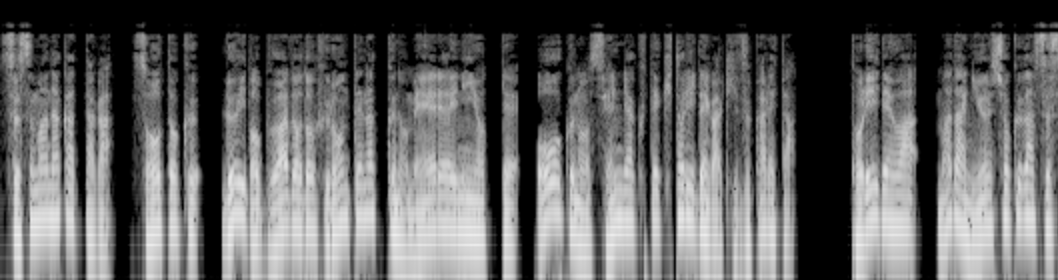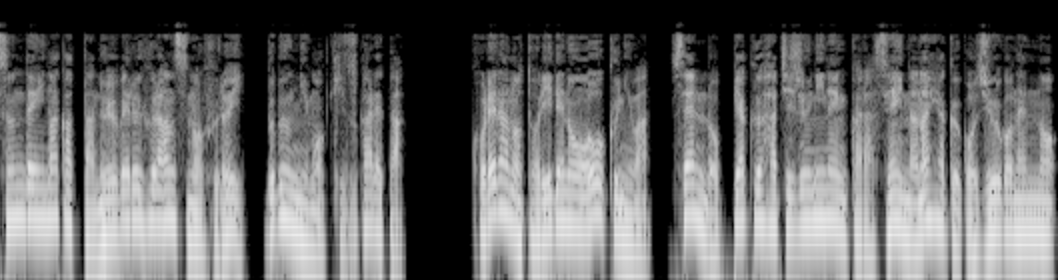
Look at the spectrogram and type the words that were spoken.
進まなかったが、総督、ルイド・ブアド・ド・フロンテナックの命令によって多くの戦略的砦が築かれた。砦は、まだ入植が進んでいなかったヌーベルフランスの古い部分にも築かれた。これらの砦の多くには、1682年から1755年の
